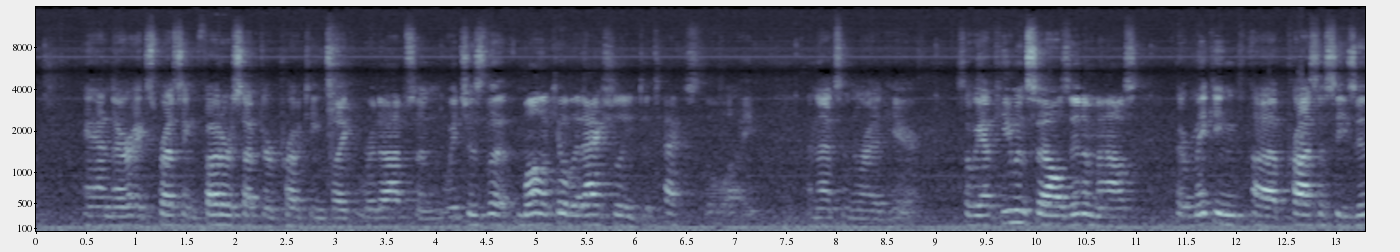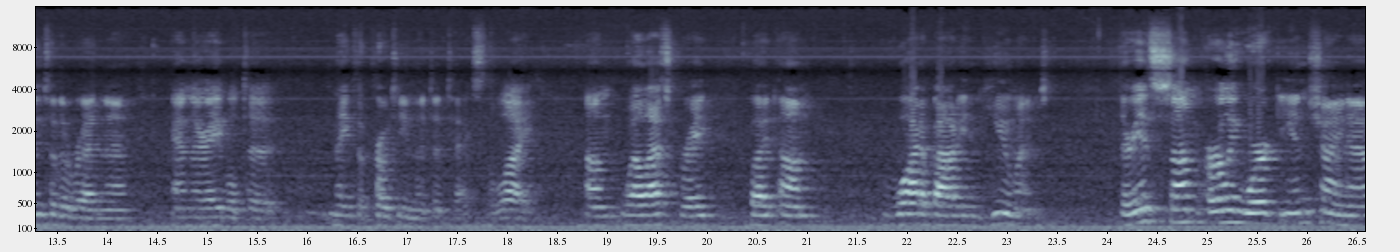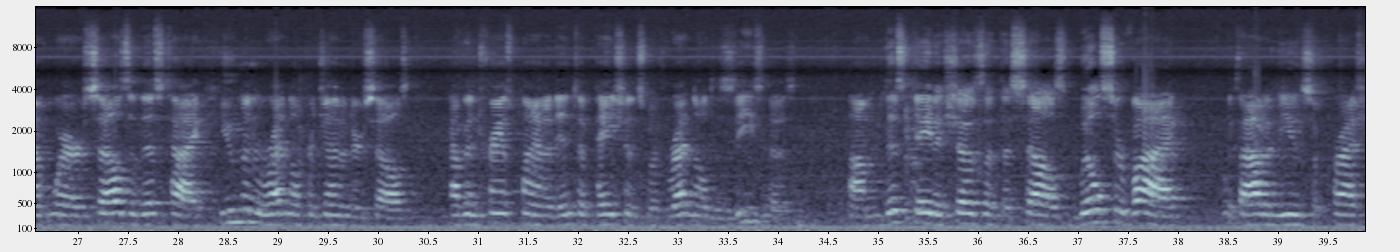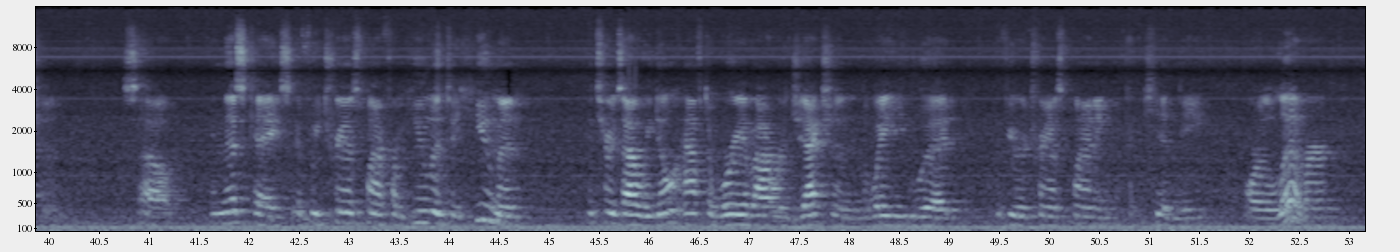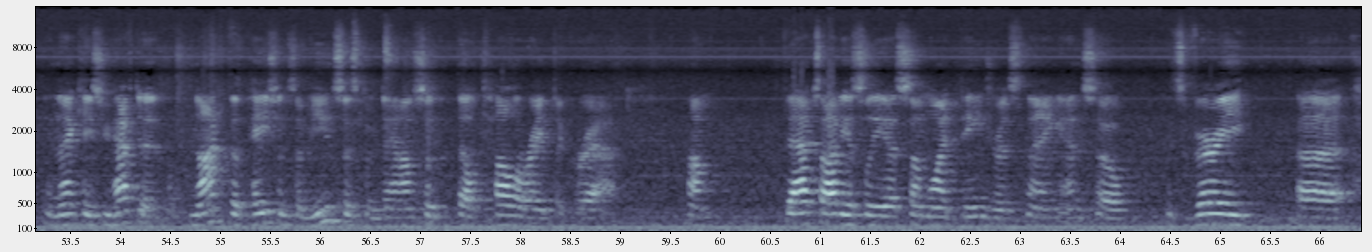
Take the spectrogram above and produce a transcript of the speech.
And they're expressing photoreceptor proteins like rhodopsin, which is the molecule that actually detects the light and that's in red here. So we have human cells in a mouse. They're making uh, processes into the retina, and they're able to make the protein that detects the light. Um, well, that's great, but um, what about in humans? There is some early work in China where cells of this type, human retinal progenitor cells, have been transplanted into patients with retinal diseases um, this data shows that the cells will survive without immune suppression. So in this case, if we transplant from human to human, it turns out we don't have to worry about rejection the way you would if you were transplanting a kidney or a liver. in that case, you have to knock the patient's immune system down so that they'll tolerate the graft. Um, that's obviously a somewhat dangerous thing, and so it's very uh,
